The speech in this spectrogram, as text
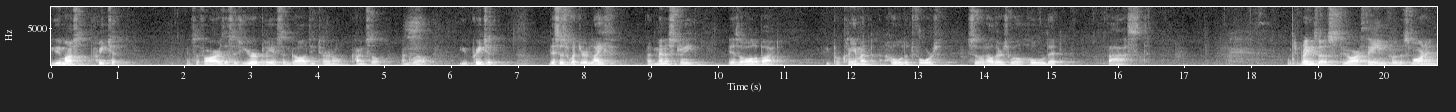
you must preach it insofar as this is your place in God's eternal counsel and will. You preach it. This is what your life and ministry is all about. You proclaim it and hold it forth so that others will hold it fast. Which brings us to our theme for this morning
